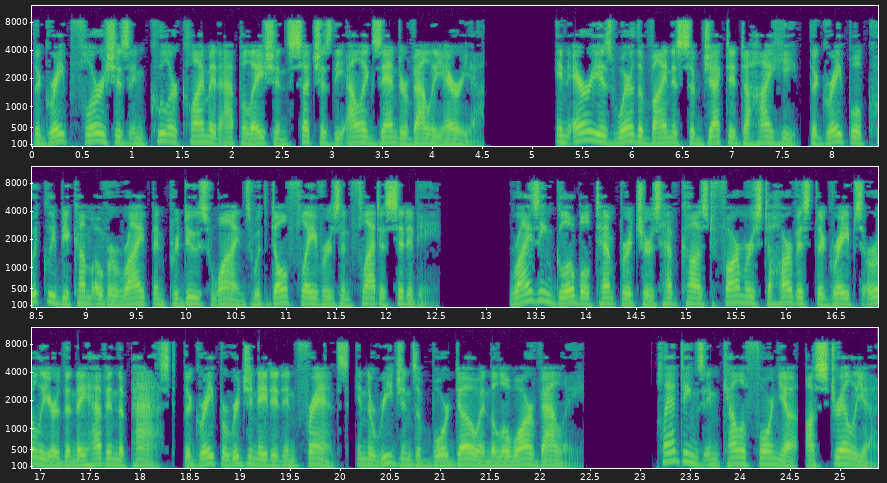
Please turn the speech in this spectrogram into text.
the grape flourishes in cooler climate appellations such as the Alexander Valley area. In areas where the vine is subjected to high heat, the grape will quickly become overripe and produce wines with dull flavors and flat acidity. Rising global temperatures have caused farmers to harvest the grapes earlier than they have in the past. The grape originated in France, in the regions of Bordeaux and the Loire Valley. Plantings in California, Australia,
